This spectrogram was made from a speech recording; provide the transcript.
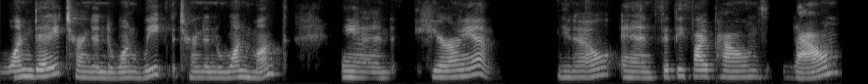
One day turned into one week, that turned into one month and here I am, you know, and 55 pounds down.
